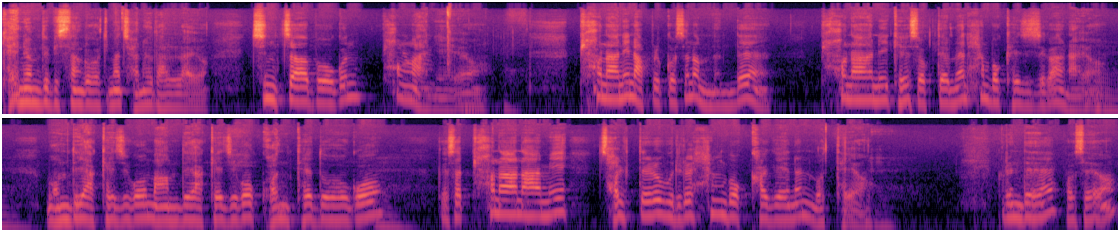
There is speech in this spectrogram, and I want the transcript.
개념도 비슷한 것 같지만 전혀 달라요. 진짜 복은 평안이에요. 편안이 나쁠 것은 없는데 편안이 계속되면 행복해지지가 않아요. 몸도 약해지고 마음도 약해지고 권태도 오고 그래서 편안함이 절대로 우리를 행복하게는 못해요. 그런데 보세요.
